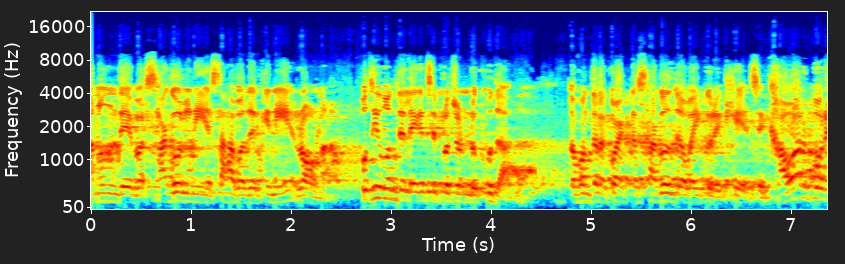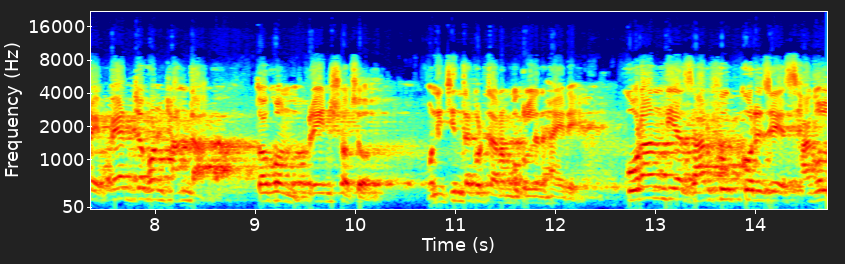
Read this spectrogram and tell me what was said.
আনন্দে এবার ছাগল নিয়ে, সাহাবাদেরকে নিয়ে রওনা। পথিমধ্যে লেগেছে প্রচণ্ড ক্ষুধা। তখন তারা কয়েকটা ছাগল জবাই করে খেয়েছে। খাওয়ার পরে পেট যখন ঠান্ডা, তখন ব্রেন সচল। উনি চিন্তা করতে আরম্ভ করলেন, হায় রে কোরআন দিয়া ঝাড়ফুঁক করে যে ছাগল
